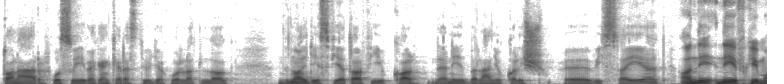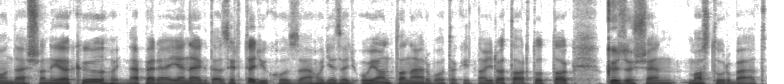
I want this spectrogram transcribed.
tanár hosszú éveken keresztül gyakorlatilag nagy rész fiatal fiúkkal, de névben lányokkal is visszaélt. A név kimondása nélkül, hogy ne pereljenek, de azért tegyük hozzá, hogy ez egy olyan tanár volt, akit nagyra tartottak, közösen maszturbált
